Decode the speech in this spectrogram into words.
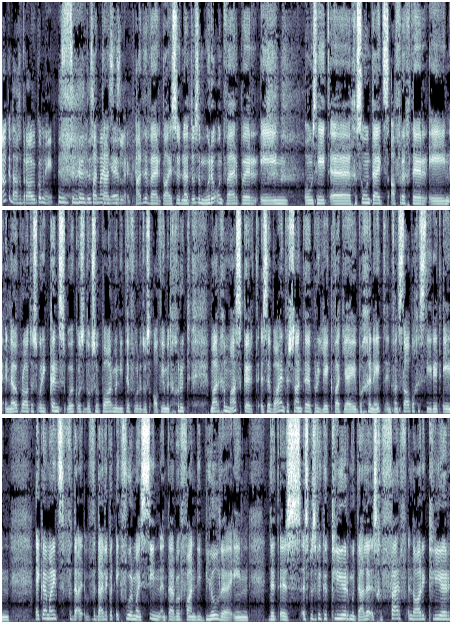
elke dag dra, hoekom nie? Dis my heerlik. Harde werk daai. So nou het ons 'n modeontwerper en Ons het 'n uh, gesondheidsafrigter en nou praat ons oor die kuns ook. Ons het nog so 'n paar minute voordat ons alweer met groet. Maar gemaskerd is 'n baie interessante projek wat jy begin het en van stapel gestuur het en ek kan maar net verduidelik wat ek voor my sien in terme van die beelde en dit is 'n spesifieke kleurmodelle is geverf in daardie kleur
